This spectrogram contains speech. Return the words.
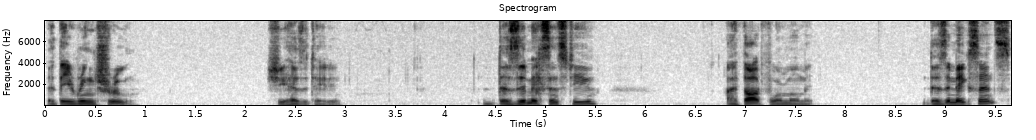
that they ring true. She hesitated. Does it make sense to you? I thought for a moment. Does it make sense?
